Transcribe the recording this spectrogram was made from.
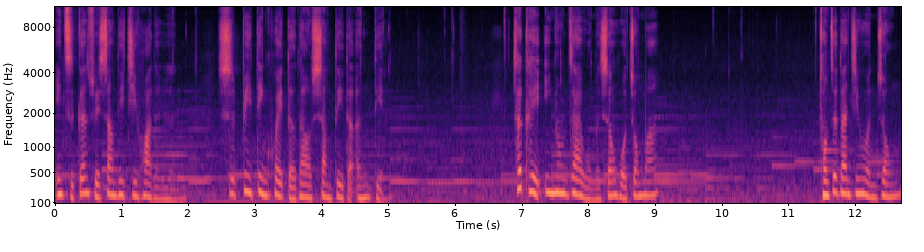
因此跟随上帝计划的人。是必定会得到上帝的恩典。这可以应用在我们生活中吗？从这段经文中，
